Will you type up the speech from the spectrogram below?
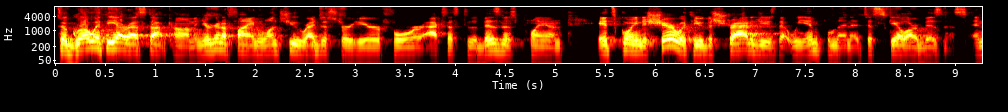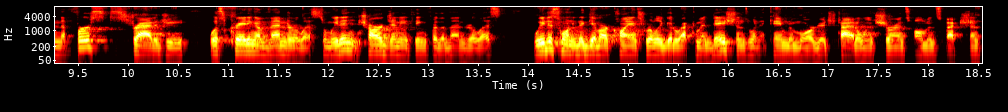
So growwithers.com, and you're going to find once you register here for access to the business plan, it's going to share with you the strategies that we implemented to scale our business. And the first strategy was creating a vendor list, and we didn't charge anything for the vendor list. We just wanted to give our clients really good recommendations when it came to mortgage, title, insurance, home inspection,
